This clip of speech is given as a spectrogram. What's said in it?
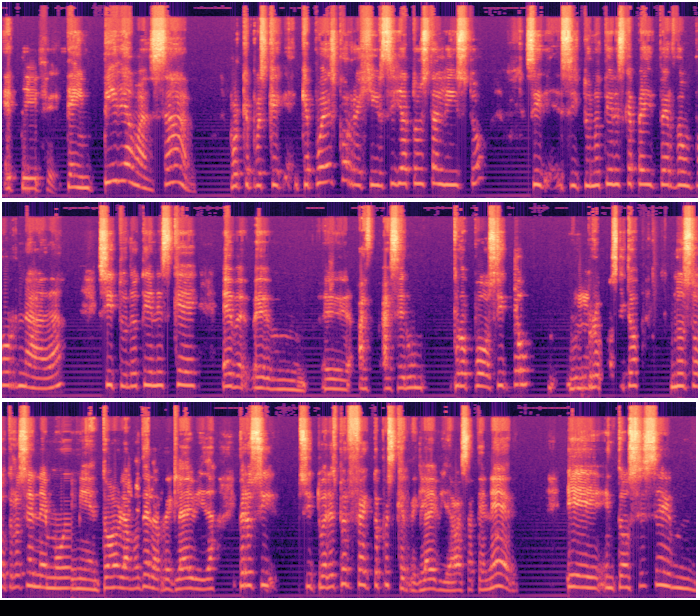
eh, te, impide avanzar, porque pues ¿qué, puedes corregir si ya todo está listo? Si, si tú no tienes que pedir perdón por nada, si tú no tienes que eh, eh, eh, hacer un propósito, un propósito, nosotros en el movimiento hablamos de la regla de vida, pero si, si tú eres perfecto, pues qué regla de vida vas a tener. entonces, em,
